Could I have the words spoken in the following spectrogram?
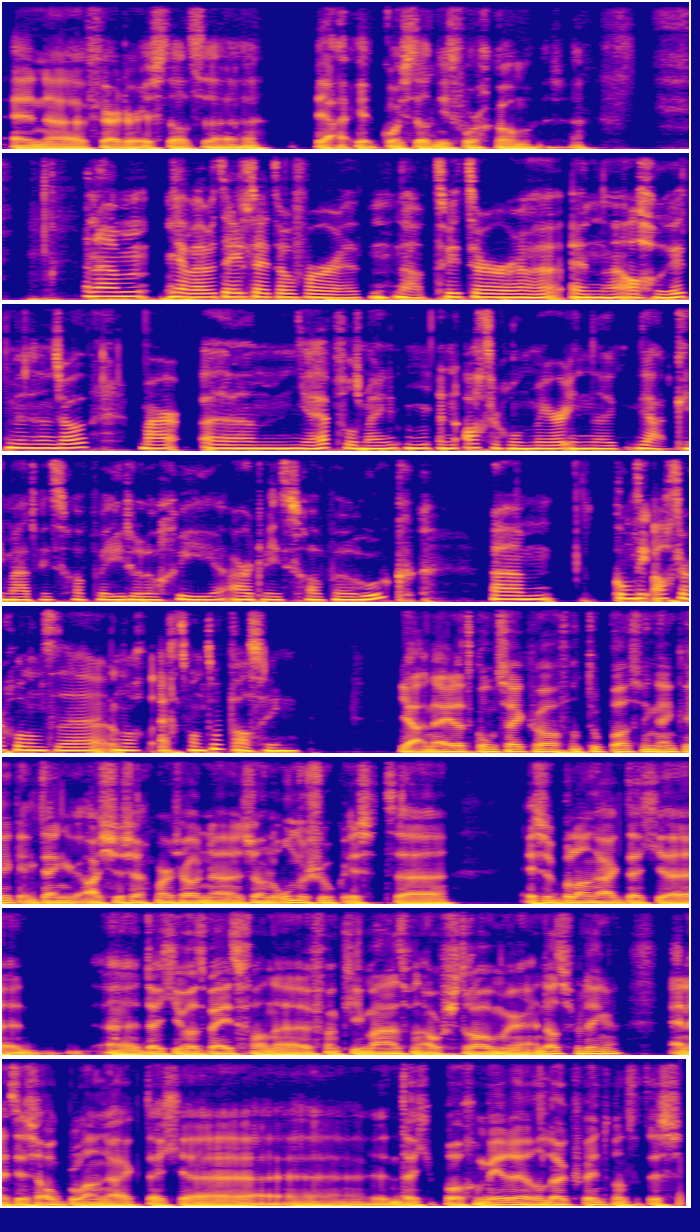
En uh, verder is dat, uh, ja, is dat niet voorgekomen. Dus, en um, ja, we hebben het de hele tijd over nou, Twitter en algoritmes en zo. Maar um, je hebt volgens mij een achtergrond meer in de ja, klimaatwetenschappen, hydrologie, aardwetenschappen hoek. komt die achtergrond nog echt van toepassing? Ja, nee, dat komt zeker wel van toepassing, denk ik. Ik denk als je zeg maar zo'n uh, zo'n onderzoek is het. Uh, is het belangrijk dat je, uh, dat je wat weet van, van klimaat, van overstromingen en dat soort dingen. En het is ook belangrijk dat je, dat je programmeren heel leuk vindt. Want het is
